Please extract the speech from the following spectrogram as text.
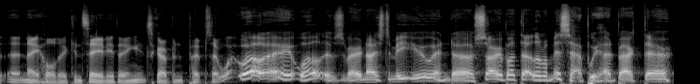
uh, Nightholder can say anything, Scarpin pipes. Well, well, I, well, it was very nice to meet you, and uh, sorry about that little mishap we had back there.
